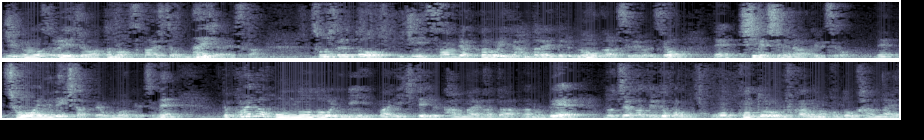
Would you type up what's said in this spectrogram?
自分はそれ以上頭を使う必要はないじゃないですか。そうすると、1日300カロリーで働いてる脳からすればですよ、ね、しめしめなわけですよ。ね、省エネできたって思うわけですよね。でこれが本能通りに、まあ、生きている考え方なので、どちらかというと、このコントロール不可能なことを考え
